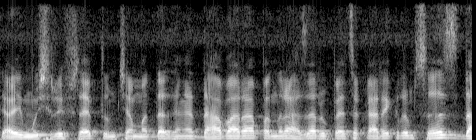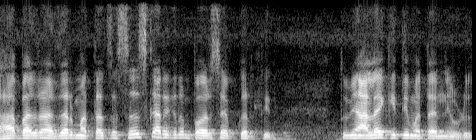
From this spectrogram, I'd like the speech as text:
त्यावेळी मुश्रीफ साहेब तुमच्या मतदारसंघात दहा बारा पंधरा हजार रुपयाचा कार्यक्रम सहज दहा बारा हजार मताचा सहज कार्यक्रम पवार साहेब करतील. तुम्ही आलाय किती मतांनी निवडून?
